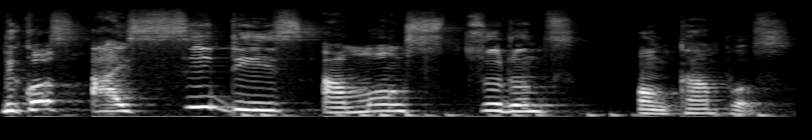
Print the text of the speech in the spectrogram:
because I see this among students on campus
